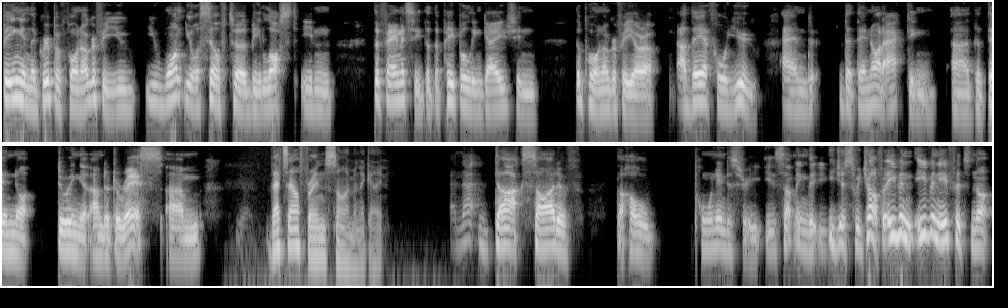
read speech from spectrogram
Being in the grip of pornography, you you want yourself to be lost in the fantasy that the people engaged in the pornography are are there for you and that they're not acting, uh, that they're not doing it under duress. Um, That's our friend Simon again. And that dark side of the whole porn industry is something that you just switch off. Even even if it's not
